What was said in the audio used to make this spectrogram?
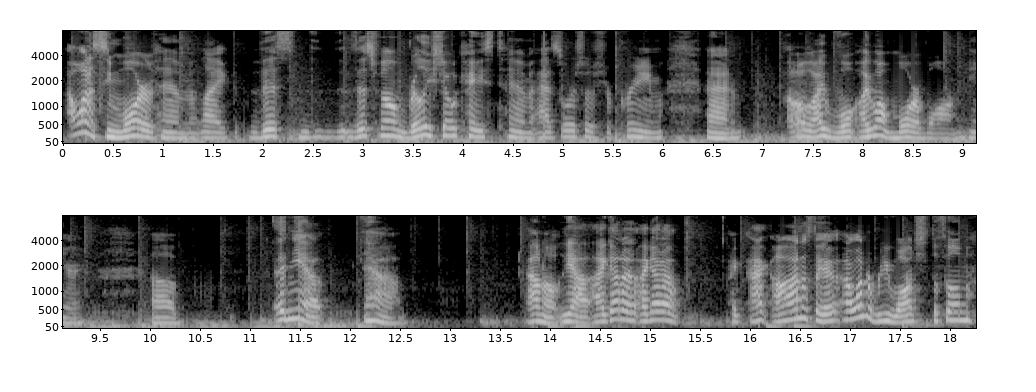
I want to see more of him. Like this, this film really showcased him as Sorcerer Supreme, and oh, I want, I want more of Wong here. Uh, and yeah, yeah. I don't know. Yeah, I gotta, I gotta. I, I honestly, I, I want to rewatch the film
